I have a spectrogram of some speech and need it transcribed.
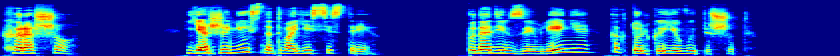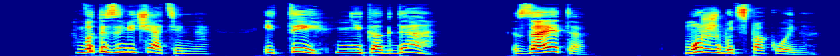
«Хорошо. Я женюсь на твоей сестре. Подадим заявление, как только ее выпишут». «Вот и замечательно. И ты никогда...» «За это можешь быть спокойна.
